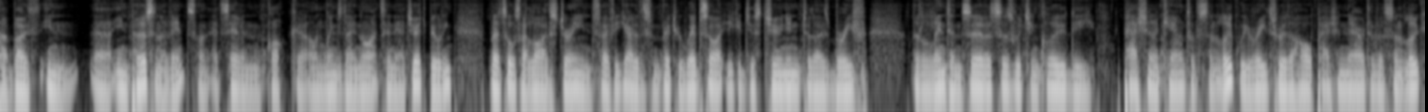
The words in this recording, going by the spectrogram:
uh, both in uh, in-person events at seven o'clock uh, on Wednesday nights in our church building, but it's also live streamed. So if you go to the St Petri website, you could just tune in to those brief little Lenten services, which include the Passion account of St. Luke. We read through the whole Passion narrative of St. Luke,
